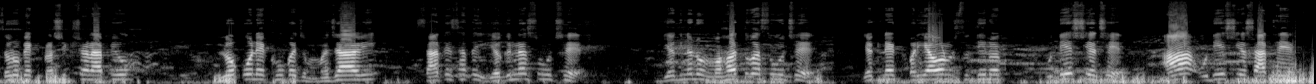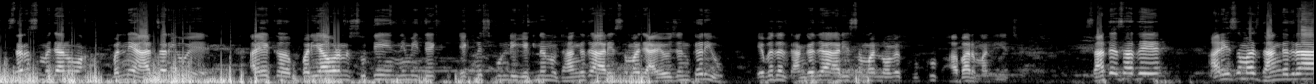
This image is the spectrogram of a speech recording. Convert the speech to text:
સ્વરૂપે એક પ્રશિક્ષણ આપ્યું. લોકોને ખૂબ જ મજા આવી. સાથે સાથે યજ્ઞ શું છે? યજ્ઞનું મહત્ત્વ શું છે? યજ્ઞ એક પર્યાવરણ સુધીનો ઉદ્દેશ્ય છે. આ ઉદ્દેશ્ય સાથે સરસ મજાનું બંને આચાર્યોએ આ એક પર્યાવરણ શુદ્ધિ નિમિત્તે એક એકવીસ કુંડી યજ્ઞનું ધાંગધ્રા આર્ય સમાજે આયોજન કર્યું. એ બદલ ધાંગધ્રા આર્ય સમાજનો અમે ખૂબ ખૂબ આભાર માનીએ છીએ. સાથે સાથે આર્ય સમાજ ધાંગધ્રા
